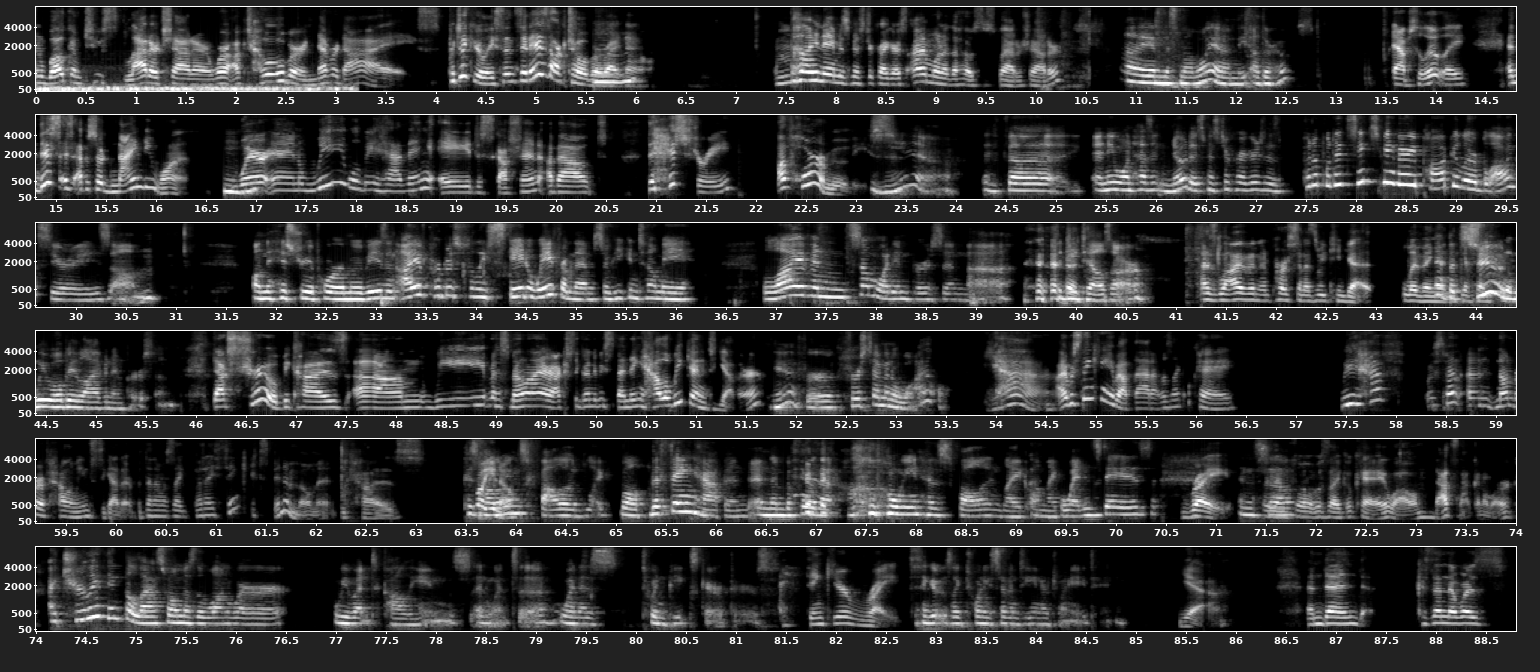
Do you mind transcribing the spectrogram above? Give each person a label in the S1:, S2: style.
S1: and welcome to Splatter Chatter, where October never dies, particularly since it is October right
S2: Mhm.
S1: now. My name is Mr. Craigers. I'm one of the hosts of Splatter Chatter.
S2: I am Miss Malmoy. I'm the other host.
S1: Absolutely. And this is episode 91,
S2: Mhm.
S1: wherein we will be having a discussion about the history of horror movies.
S2: Yeah. If uh, anyone hasn't noticed, Mr. Craigers has put up what it seems to be a very popular blog series um, on the history of horror movies. And I have purposefully stayed away from them so he can tell me live and somewhat in person uh, the details are.
S1: as live and in person as we can get living
S2: Yeah,
S1: in
S2: but soon we will be live and in person.
S1: That's true because um, we, Miss Mel and I, are actually going to be spending Halloween together.
S2: Yeah, for first time in a while.
S1: Yeah, I was thinking about that. I was like, okay, we have we've spent a number of Halloweens together, but then I was like, but I think it's been a moment because
S2: Because
S1: Well, you know.
S2: Halloween's followed like well, the thing happened, and then before that, Halloween has fallen like on like Wednesdays,
S1: right.
S2: and
S1: So, then,
S2: so
S1: it was like, okay, well, that's not going to work.
S2: I truly think the last one was the one where we went to Colleen's and went to went as Twin Peaks characters.
S1: I think you're right.
S2: I think it was like 2017 or 2018.
S1: Yeah, and then because then there was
